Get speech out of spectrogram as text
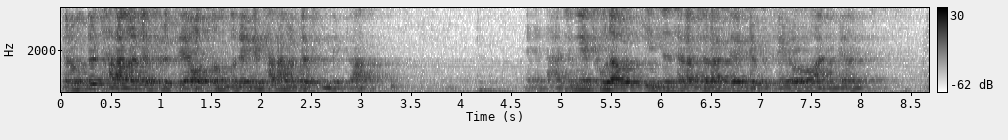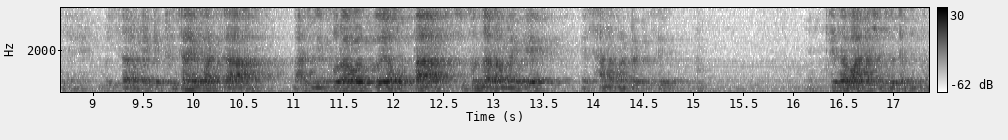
여러분들 사랑을 베풀 때 어떤 분에게 사랑을 베풉니까? 예, 나중에 돌아올 게 있는 사람들한테 베푸세요. 아니면 예, 뭐이 사람에게 투자해봤자 나중에 돌아올 거 없다 싶은 사람에게 예, 사랑을 베푸세요. 예, 대답 안 하셔도 됩니다.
